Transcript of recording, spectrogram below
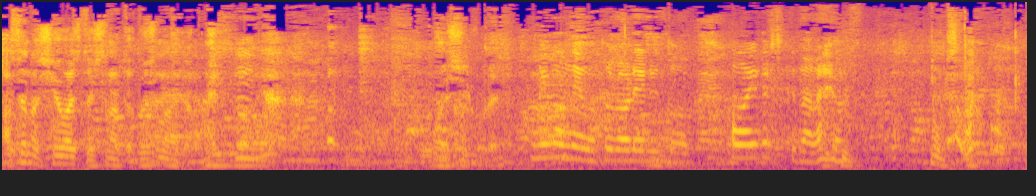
の汗の塩味と一緒になったらどうしようもないからね。美味しいこれ。メガネを取られると可愛らしくなられます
